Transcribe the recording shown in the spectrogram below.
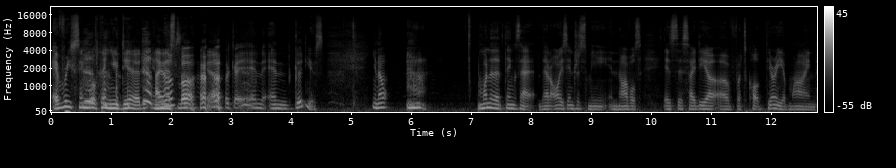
every single thing you did in I this hope so, book. yeah. okay, and and good use. You know, one of the things that that always interests me in novels is this idea of what's called theory of mind,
